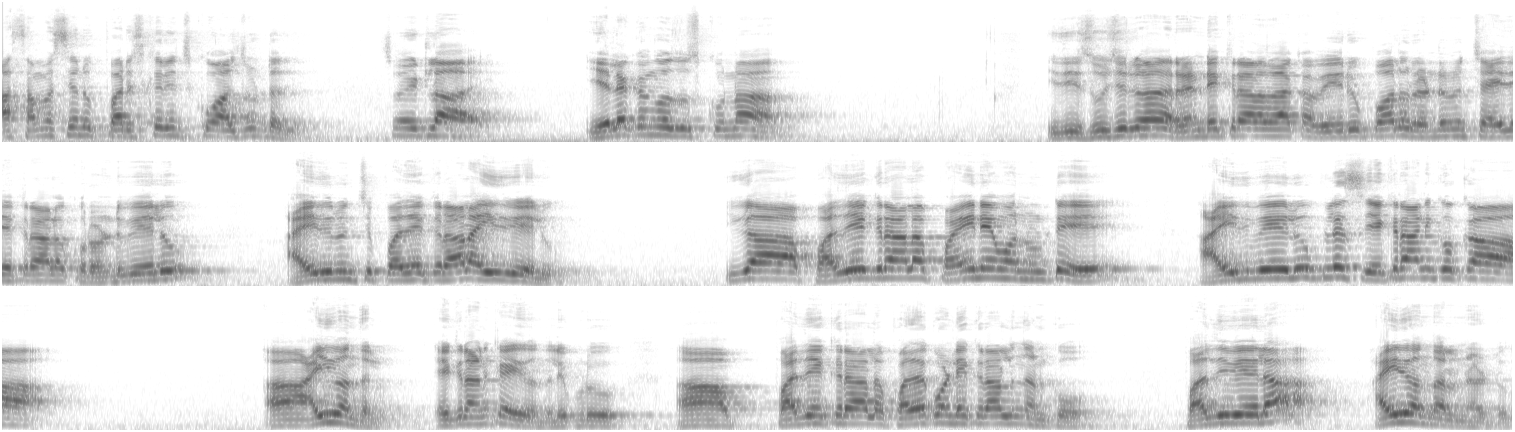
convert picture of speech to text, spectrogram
ఆ సమస్యను పరిష్కరించుకోవాల్సి ఉంటుంది. సో ఇట్లా ఏ రకంగా చూసుకున్నా ఇది సూచనగా రెండు ఎకరాల దాకా వెయ్యి రూపాయలు రెండు నుంచి ఐదు ఎకరాలకు రెండు వేలు ఐదు నుంచి పది ఎకరాలు ఐదు వేలు. ఇక పది ఎకరాల పైన ఏమన్నా ఉంటే ఐదు వేలు ప్లస్ ఎకరానికి ఒక ఐదు వందలు. ఎకరానికి ఐదు వందలు. ఇప్పుడు పది ఎకరాల పదకొండు ఎకరాలు ఉందనుకో పదివేల ఐదు వందలు అన్నట్టు.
